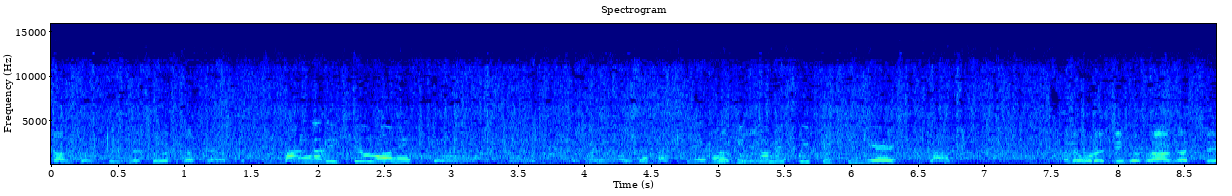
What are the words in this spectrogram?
চান্স অফ বিজনেস ওর কাছে আছে। বাংলাদেশেও অনেক বিজনেস আছে এবং ডিপ্লোমেসি ফিফটি ইয়ার্স প্লাস মানে ওরা যেভাবে আগাচ্ছে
